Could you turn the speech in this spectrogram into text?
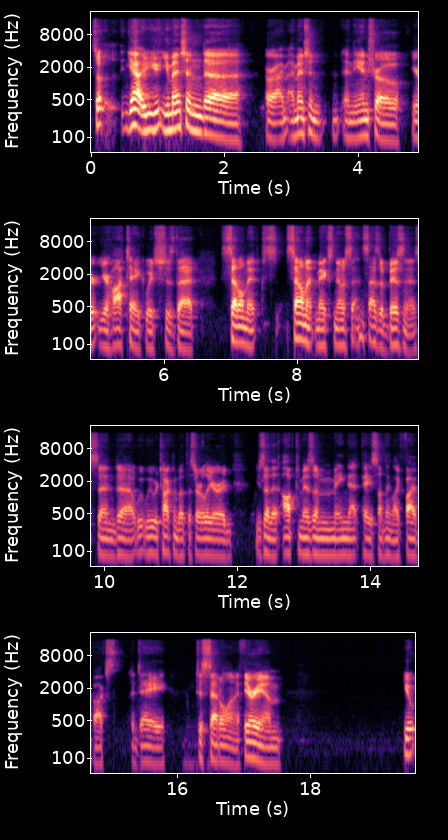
So, yeah, you, you mentioned, uh, or I, I mentioned in the intro, your, your hot take, which is that settlement settlement makes no sense as a business. And uh, we, we, were talking about this earlier, and you said that Optimism mainnet pays something like five bucks a day to settle on Ethereum. You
